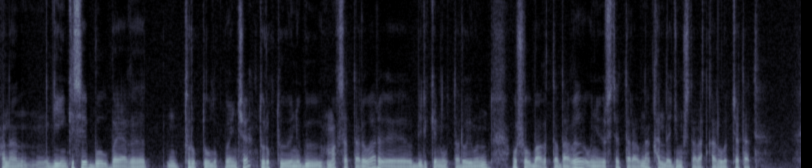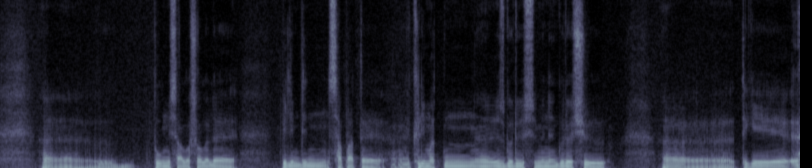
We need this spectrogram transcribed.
Анан кийинкиси бул баягы туруктуулук боюнча туруктуу өнүгүү максаттары бар. Бириккен улуттар уюмунун ошол багытта дагы университет тарабынан кандай жумуштар аткарылып жатат? Бул мисалы ошол эле билимдин сапаты климаттын өзгөрүүсү менен күрөшүү тиги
